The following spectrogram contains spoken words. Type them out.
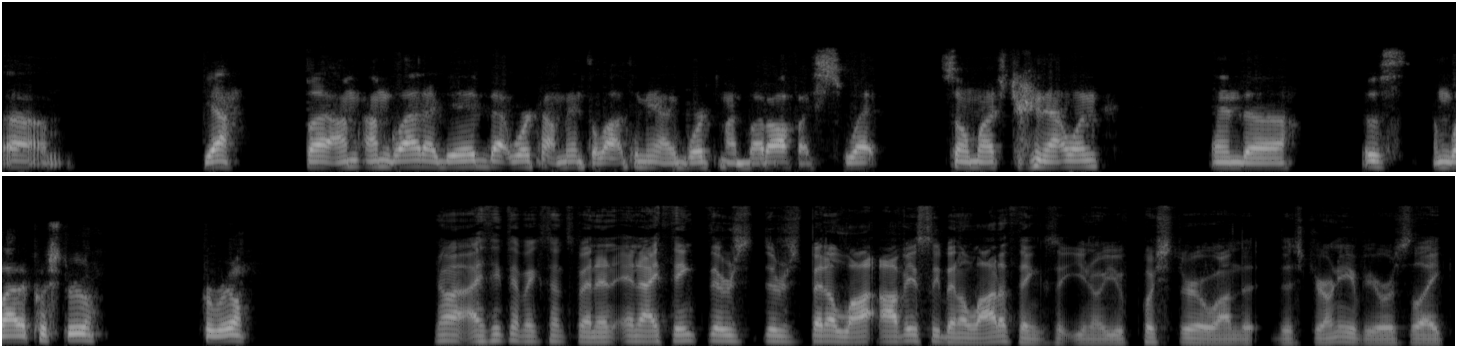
um, yeah. But I'm I'm glad I did. That workout meant a lot to me. I worked my butt off. I sweat so much during that one, and uh, it was. I'm glad I pushed through, for real. No, I think that makes sense, Ben, and, and I think there's there's been a lot, obviously, been a lot of things that you know you've pushed through on the, this journey of yours, like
